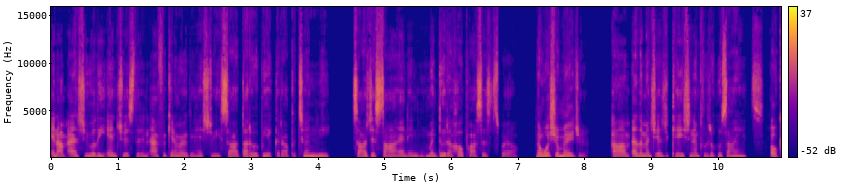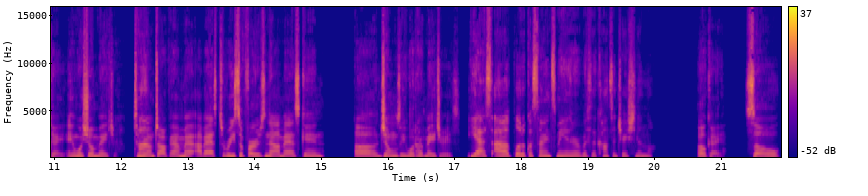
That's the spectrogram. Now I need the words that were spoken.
and I'm actually really interested in African American history, so I thought it would be a good opportunity. So I just signed and went through the whole process as well. Now, what's your major? Um, elementary education and political science. Okay. And what's your major? Ter- Uh, I'm talking. I'm a- I've asked Teresa first. Now I'm asking uh, Jonesy what her major is. Yes, I'm a political science major with a concentration in law. Okay. So,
